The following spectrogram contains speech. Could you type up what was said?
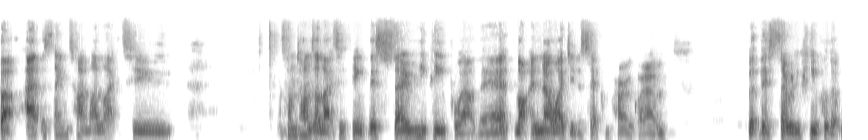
But at the same time i like to sometimes i like to think there's so many people out there. Like i know i did a second program but there's so many people that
